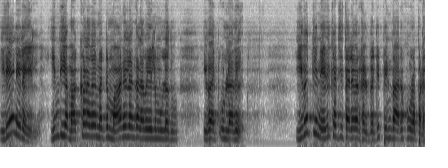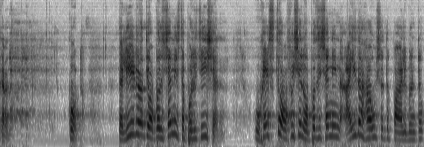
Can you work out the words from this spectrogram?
இதே நிலையில் இந்திய மக்களவை மற்றும் மாநிலங்களவையிலும் உள்ளது இவ உள்ளது இவற்றின் எதிர்க்கட்சி தலைவர்கள் பற்றி பின்பாறு கூறப்படுகிறது Quote, the leader of the opposition is the politician who heads the official opposition in either house of the Parliament of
